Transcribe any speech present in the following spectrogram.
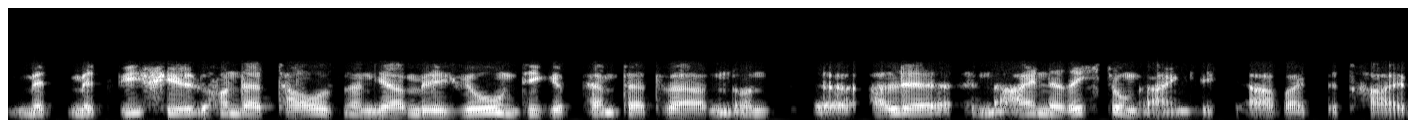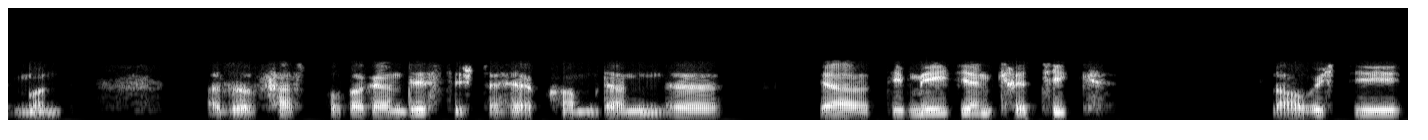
mit, mit wie viel Hunderttausenden, ja Millionen, die gepampert werden und äh, alle in eine Richtung eigentlich Arbeit betreiben und also fast propagandistisch daherkommen, dann äh, ja die Medienkritik, glaube ich, die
